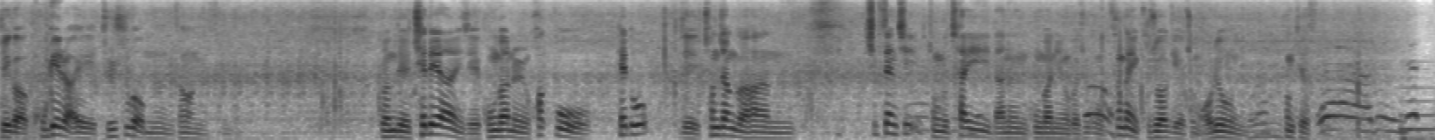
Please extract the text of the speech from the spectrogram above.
저희가 고개를 아예 들 수가 없는 상황이었습니다. 그런데 최대한 이제 공간을 확보해도 이제 천장과 한 10cm 정도 차이 나는 공간이어가지고 상당히 구조하기가 좀 어려운 형태였습니다.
